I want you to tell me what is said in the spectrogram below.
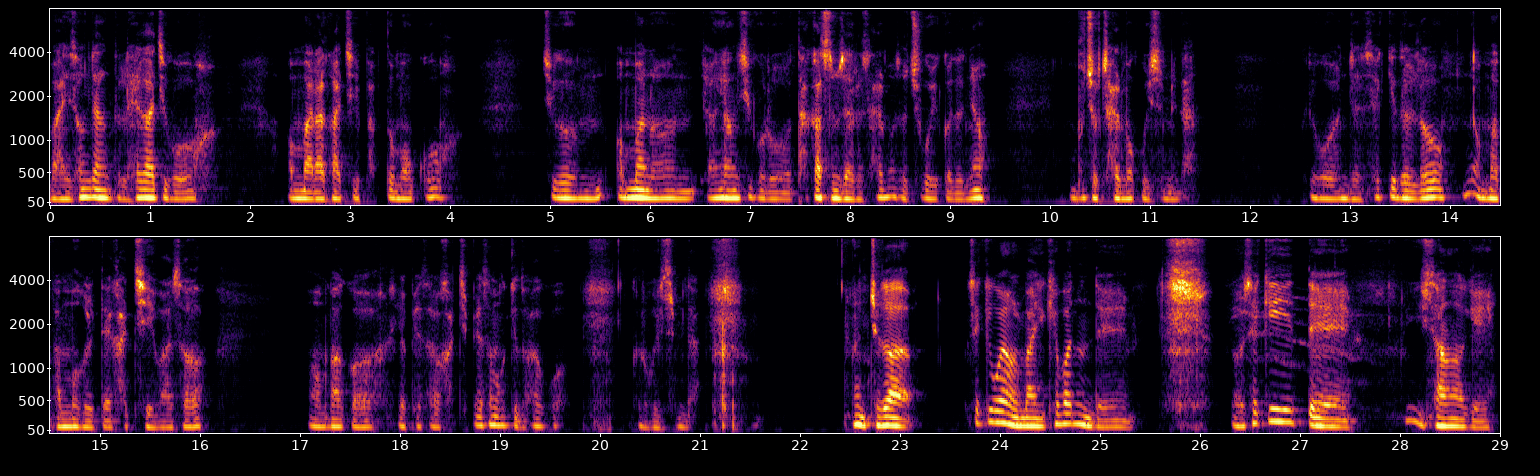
많이 성장들 해가지고 엄마랑 같이 밥도 먹고 지금 엄마는 영양식으로 닭가슴살을 삶아서 주고 있거든요. 무척 잘 먹고 있습니다. 그리고 이제 새끼들도 엄마 밥 먹을 때 같이 와서 엄마 거 옆에서 같이 뺏어 먹기도 하고 그러고 있습니다. 제가 새끼 고양을 많이 키워봤는데 어, 새끼 때 이상하게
